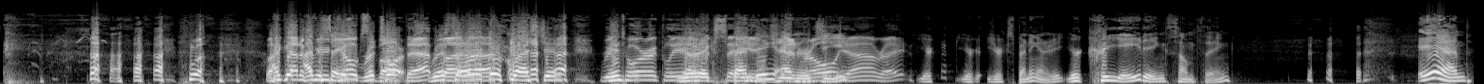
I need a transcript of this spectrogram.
I got a few jokes rhetor- about that. Rhetorical but, uh, question. rhetorically, you're I would say in expending general, energy. Yeah, right. You're you're you're expending energy. You're creating something. and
